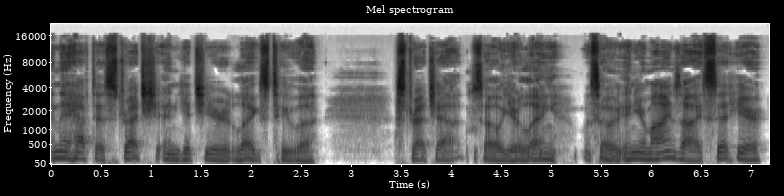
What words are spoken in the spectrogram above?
and they have to stretch and get your legs to uh, stretch out. So you're laying, so in your mind's eye, sit here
